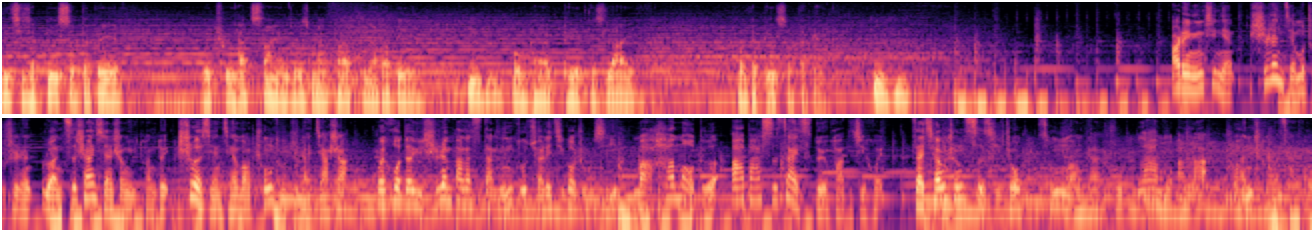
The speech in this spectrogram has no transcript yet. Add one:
This is a peace of the grave which we had signed with my partner Rabin, mm -hmm. who had paid his life for the peace of the great. Mm-hmm. 嗯哼。二零零七年，时任节目主持人阮次山先生与团队涉险前往冲突地带加沙，为获得与时任巴勒斯坦民族权力机构主席马哈茂德·阿巴斯再次对话的机会，在枪声四起中匆忙赶赴拉姆安拉，完成了采访。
